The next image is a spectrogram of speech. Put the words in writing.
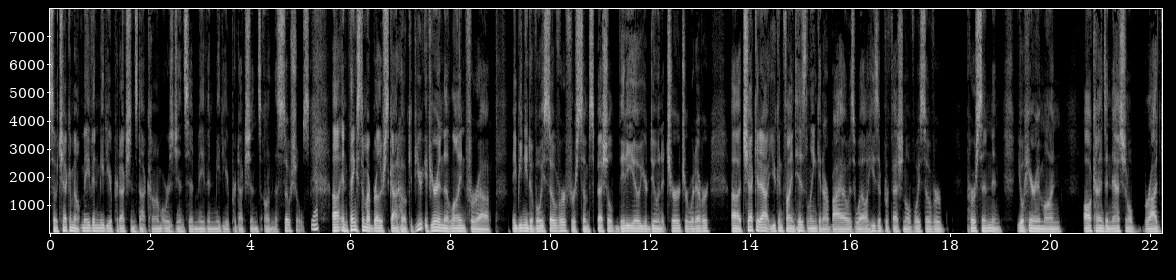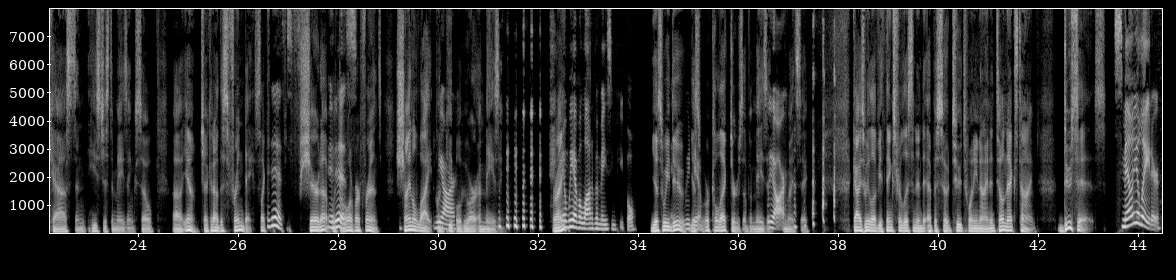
So check them out, mavenmediaproductions.com, or as Jen said, Maven Media Productions on the socials. Yep. Uh, and thanks to my brother Scott Hoke. If you if you're in the line for uh maybe you need a voiceover for some special video you're doing at church or whatever, uh, check it out. You can find his link in our bio as well. He's a professional voiceover person, and you'll hear him on all kinds of national broadcasts, and he's just amazing. So, uh, yeah, check it out. This is Friend Day. It's like It is. share it up It with all of our friends. Shine a light We on are. people who are amazing. right? And we have a lot of amazing people. yes, we do. we yes, do. we're collectors of amazing. We are. You might say. Guys, we love you. Thanks for listening to episode 229. Until next time, deuces. Smell you later.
